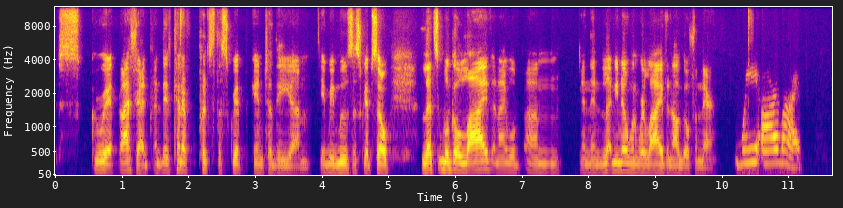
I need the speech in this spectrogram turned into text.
script. Actually, I- it kind of puts the script into the, um, it removes the script. So let's, we'll go live and I will, um, and then let me know when we're live and I'll go from there. We are live.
